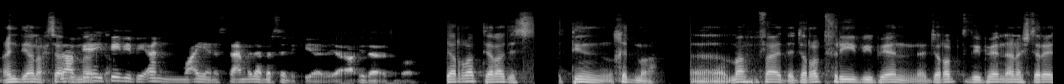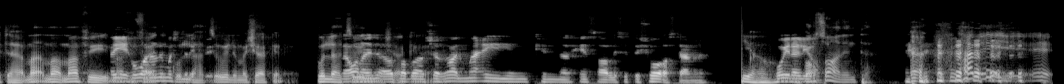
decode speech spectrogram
عندي أنا حسابي لا ما في أقدر. في VPN معين استعملها برسل لك إياه إذا تبغى. جربت يا راجل 60 خدمة. آه، ما في فائده جربت free VPN جربت VPN أنا اشتريتها. ما ما ما في ما أي، في هو فائدة. كلها فيه. تسوي لي مشاكل. كلها تسوي لي أنا طبعا مشاكل. شغال معي يمكن الحين صار لي ست شهور أستعمله. يا هو إلى اليوم. قرصان أنت. هذه إيه.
